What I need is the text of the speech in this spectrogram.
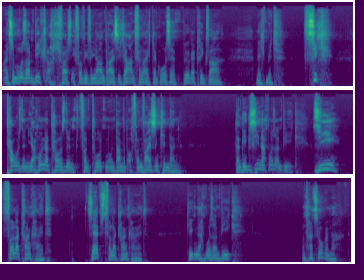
als in Mosambik, ach, ich weiß nicht vor wie vielen Jahren, 30 Jahren vielleicht, der große Bürgerkrieg war, nicht mit zigtausenden, Jahrhunderttausenden von Toten und damit auch von weißen Kindern. Dann ging sie nach Mosambik. Sie voller Krankheit, selbst voller Krankheit, ging nach Mosambik und hat so gemacht.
